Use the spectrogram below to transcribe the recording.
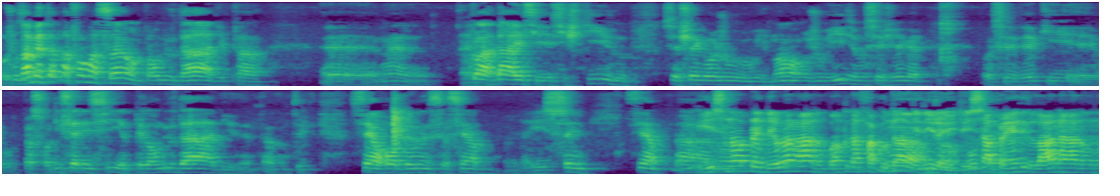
Pois fundamental é. para a formação, para a humildade, para é, né, é. guardar esse, esse estilo. Você chega hoje, o irmão, um juiz, você chega, você vê que o pessoal diferencia pela humildade, né, para não ter, sem arrogância, sem, a, isso. sem isso não aprendeu lá no banco da faculdade não, de Direito, não, isso aprende lá na,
